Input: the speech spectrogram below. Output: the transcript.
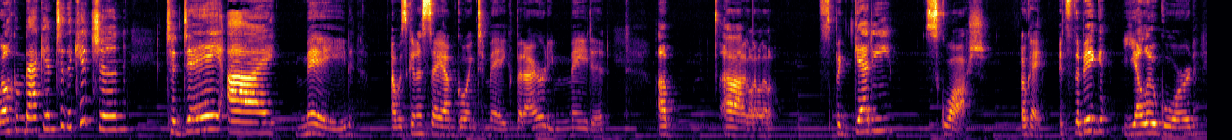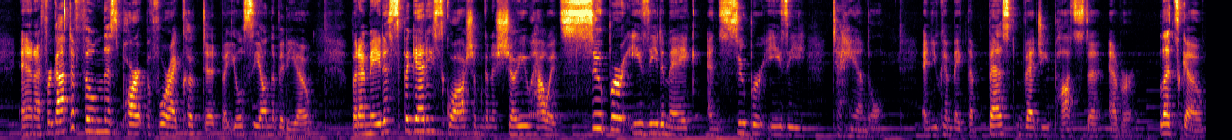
Welcome back into the kitchen. Today I made, I was gonna say I'm going to make, but I already made it, a uh, spaghetti squash. Okay, it's the big yellow gourd, and I forgot to film this part before I cooked it, but you'll see on the video. But I made a spaghetti squash. I'm gonna show you how it's super easy to make and super easy to handle. And you can make the best veggie pasta ever. Let's go.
